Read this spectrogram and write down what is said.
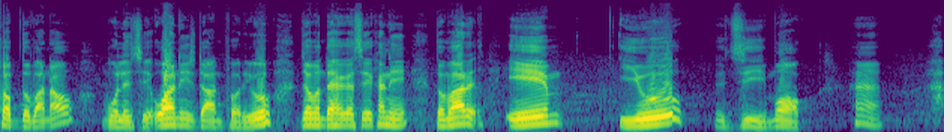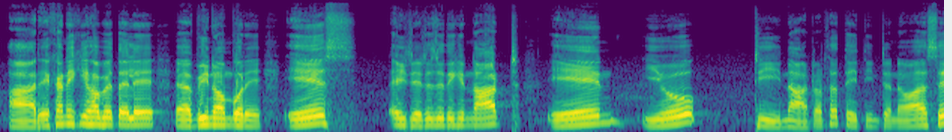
শব্দ বানাও বলেছে। One is done for you যেমন দেখা গেছে এখানে তোমার এম ইউ জি মক হ্যাঁ। আর এখানে কি হবে তাহলে বি নম্বরে এস এই যে, এটা যদি দেখি, nut, N, U, T, nut, অর্থাৎ এই তিনটা নেওয়া আছে,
